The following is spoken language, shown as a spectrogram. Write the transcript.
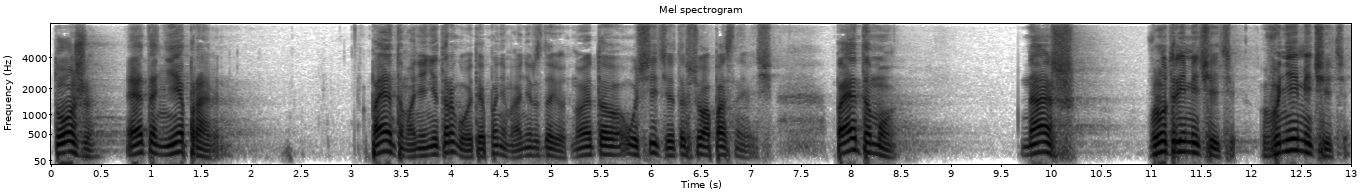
Тоже это неправильно. Поэтому они не торгуют, я понимаю, они раздают. Но это, учтите, это все опасные вещи. Поэтому наш внутри мечети, вне мечети,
